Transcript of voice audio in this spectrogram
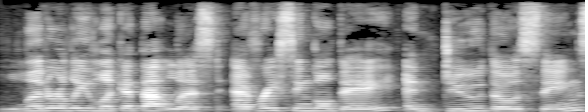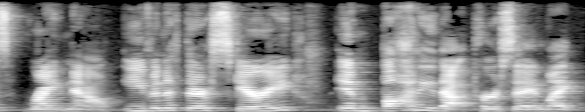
Literally look at that list every single day and do those things right now. Even if they're scary, embody that person. Like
